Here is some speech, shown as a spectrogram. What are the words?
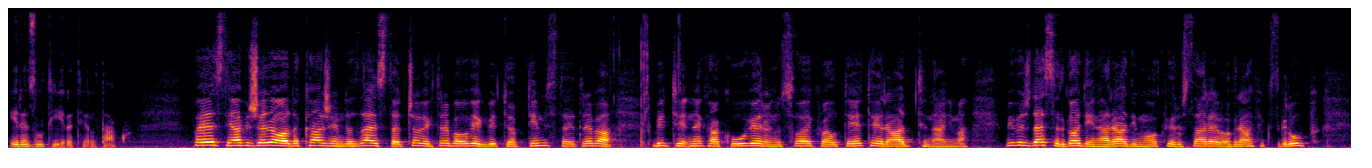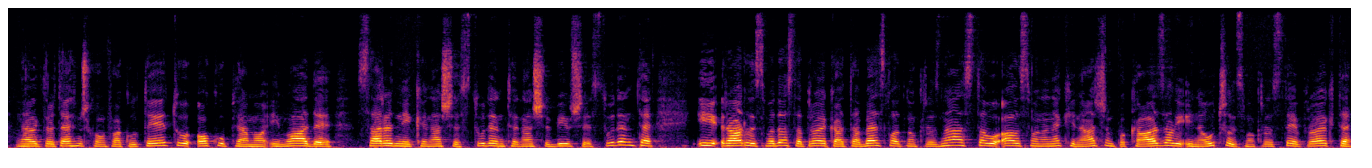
i rezultirati, je li tako? Pa jeste, ja bih željela da kažem da zaista čovjek treba uvijek biti optimista i treba biti nekako uvjeren u svoje kvalitete i raditi na njima. Mi već deset godina radimo u okviru Sarajevo Graphics Group na elektrotehničkom fakultetu. Okupljamo i mlade saradnike, naše studente, naše bivše studente i radili smo dosta projekata besplatno kroz nastavu, ali smo na neki način pokazali i naučili smo kroz te projekte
